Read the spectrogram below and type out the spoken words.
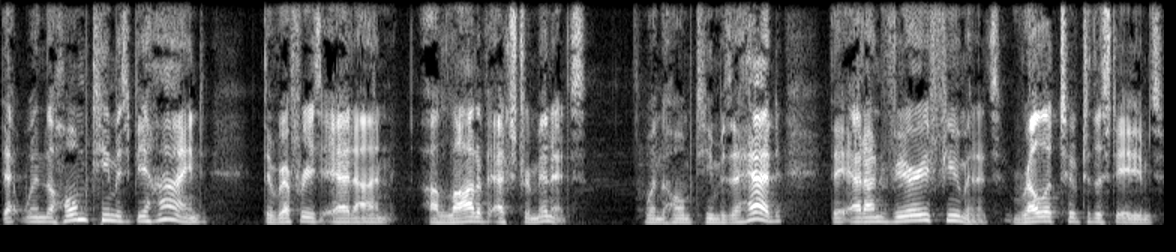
that when the home team is behind, the referees add on a lot of extra minutes. When the home team is ahead, they add on very few minutes relative to the stadiums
